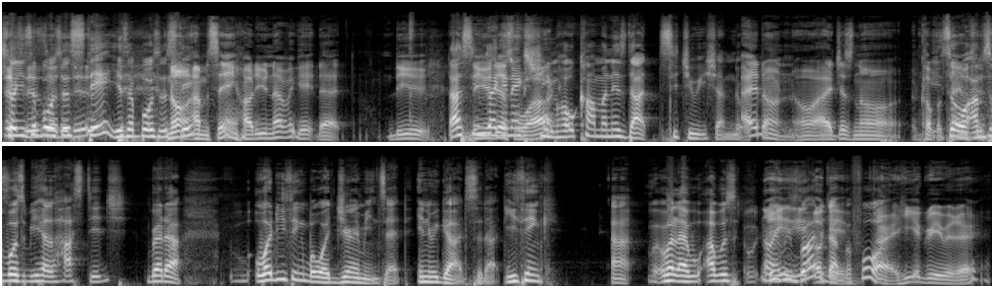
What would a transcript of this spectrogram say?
So you're supposed to what it is. stay? You're supposed to no, stay? I'm saying, how do you navigate that? Do you? That seems you like an extreme. How common is that situation though? I don't know. I just know a couple so times. I'm supposed to be held hostage, brother. What do you think about what Jeremy said in regards to that? You think? Uh, well, I, I was. No, we he, okay. up before. All right, he agreed with her.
